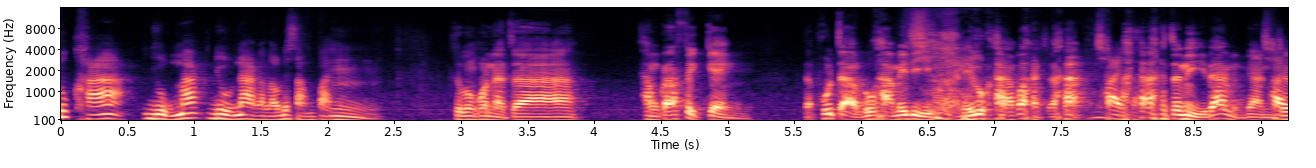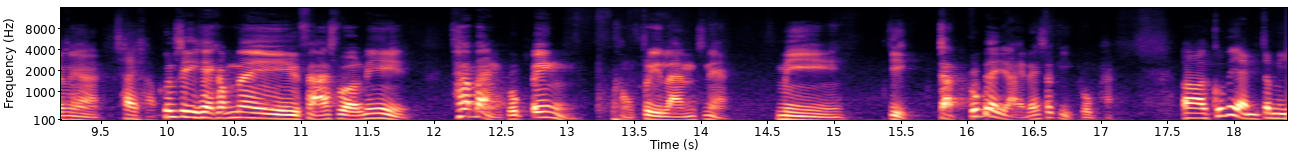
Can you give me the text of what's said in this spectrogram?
ลูกค้าอยู่มากอยู่นานกับเราด้วยซ้ำไปอืมคือบางคนอาจจะทำกราฟิกเก่ง แต่พูดจากับลูกค้าไม่ดี อันนี้ลูกค้าก็อาจจะใช่ครับอาจจะหนีได้เหมือนกันใช่ไหมฮะใช่ครับคุณซีเคครับใน Fast Work นี่ ถ้าแบ่ง grouping ของฟรีแลนซ์เนี่ยมีกี่จัดกรุ๊ปใหญ่ๆได้สักกี่กรุ๊ปฮะเอ่อ กรุ๊ปใหญ่จะมี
